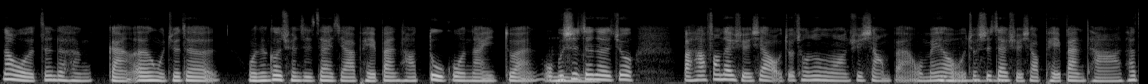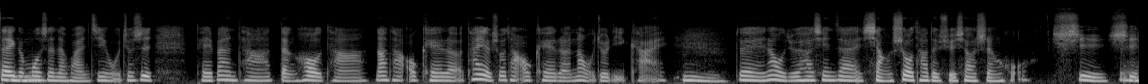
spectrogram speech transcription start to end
那我真的很感恩。我觉得我能够全职在家陪伴他度过那一段，我不是真的就。把他放在学校，我就匆匆忙忙去上班。我没有，我就是在学校陪伴他。他在一个陌生的环境，我就是陪伴他，等候他。那他 OK 了，他也说他 OK 了，那我就离开。嗯，对。那我觉得他现在享受他的学校生活。是是。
